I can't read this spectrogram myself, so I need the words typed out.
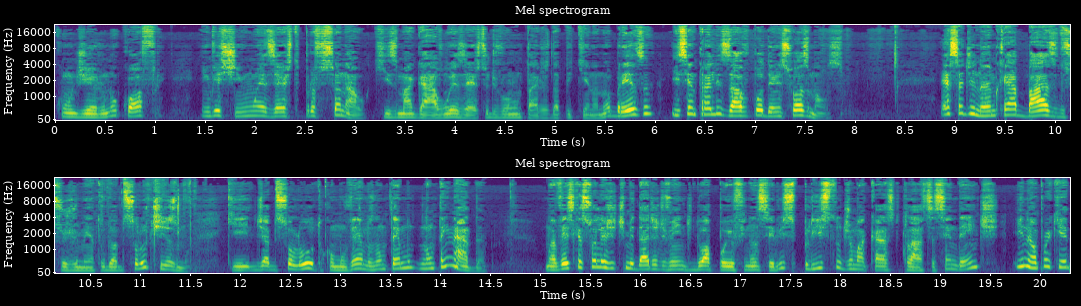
com o dinheiro no cofre, investia em um exército profissional, que esmagava o exército de voluntários da pequena nobreza e centralizava o poder em suas mãos. Essa dinâmica é a base do surgimento do absolutismo, que de absoluto, como vemos, não tem, não tem nada. Uma vez que a sua legitimidade advém do apoio financeiro explícito de uma classe ascendente, e não porque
